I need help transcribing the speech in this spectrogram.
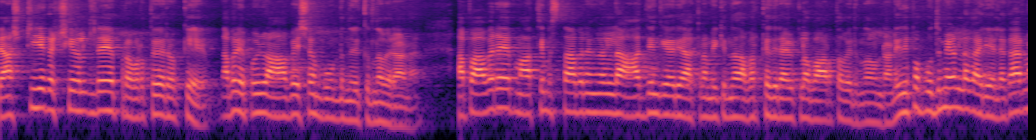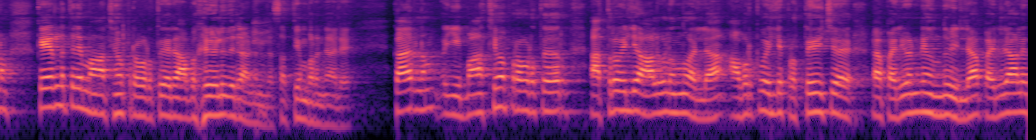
രാഷ്ട്രീയ കക്ഷികളുടെ പ്രവർത്തകരൊക്കെ അവരെപ്പോഴും ആവേശം പൂണ്ടു നിൽക്കുന്നവരാണ്. അപ്പോൾ അവരെ മാധ്യമ സ്ഥാപനങ്ങളിൽ ആദ്യം കയറി ആക്രമിക്കുന്നത് അവർക്കെതിരായിട്ടുള്ള വാർത്ത വരുന്നതുകൊണ്ടാണ്. ഇതിപ്പോൾ പുതുമയുള്ള കാര്യമല്ല. കാരണം കേരളത്തിലെ മാധ്യമ പ്രവർത്തകർ അവഹേളിതരാണല്ലോ സത്യം പറഞ്ഞാൽ കാരണം ഈ മാധ്യമ പ്രവർത്തകർ അത്ര വലിയ ആളുകളൊന്നുമല്ല അവർക്ക് വലിയ പ്രത്യേകിച്ച് പരിഗണനയൊന്നുമില്ല. പരിലാള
